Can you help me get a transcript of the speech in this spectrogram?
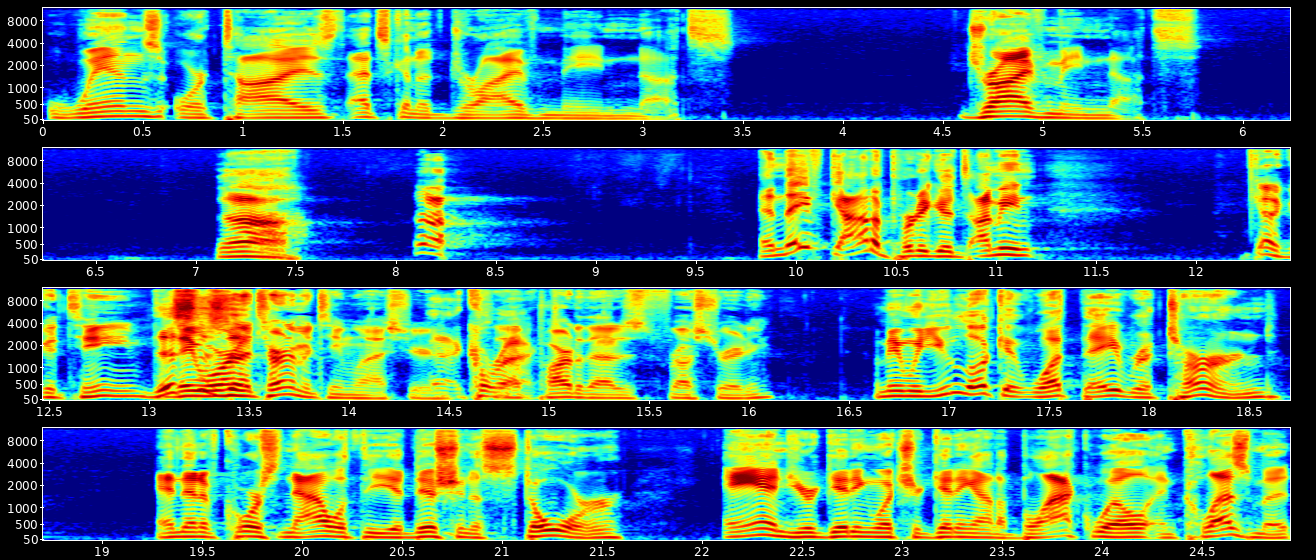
wins or ties, that's going to drive me nuts. Drive me nuts. Ugh. Ugh. And they've got a pretty good. I mean, Got a good team. This they weren't a- a, tournament team last year. Uh, So correct. part of that is frustrating. I mean, when you look at what they returned, and then of course now with the addition of Storr, and you're getting what you're getting out of Blackwell and Klesmit,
